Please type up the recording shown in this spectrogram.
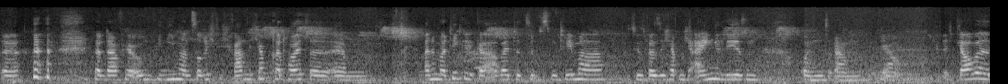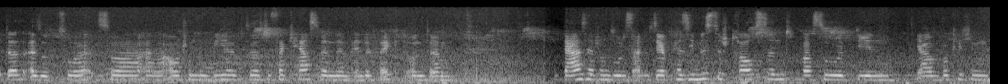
Äh, da darf ja irgendwie niemand so richtig ran. Ich habe gerade heute ähm, an einem Artikel gearbeitet zu diesem Thema, beziehungsweise ich habe mich eingelesen und ähm, ja, ich glaube, dass, also zur, zur äh, Automobil- bzw. zur Verkehrswende im Endeffekt und ähm, da ist ja schon so, dass alle sehr pessimistisch drauf sind, was so den ja, wirklichen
